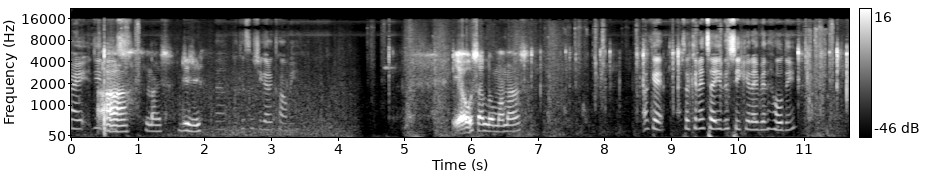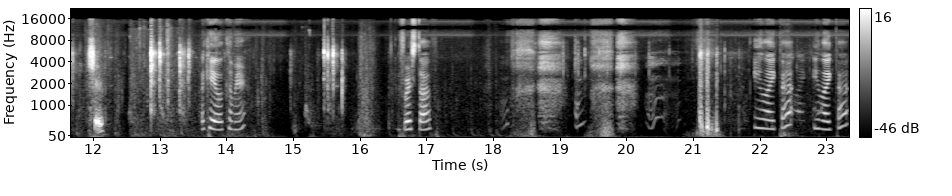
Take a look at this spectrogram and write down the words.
Alright, Ah, nice. GG. Uh, I guess what you gotta call me. Yeah, what's up, little mamas? Okay, so can I tell you the secret I've been holding? Sure. Okay, well, come here. First off, You like that? You like that?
